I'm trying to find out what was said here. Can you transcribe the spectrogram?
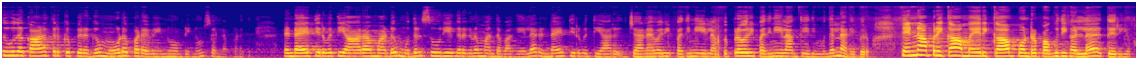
சூத காலத்திற்கு பிறகு மூடப்பட வேண்டும் அப்படின்னும் சொல்லப்படுது. ரெண்டாயிரத்தி இருபத்தி ஆறாம் ஆண்டு முதல் சூரிய கிரகணம் அந்த வகையில் ரெண்டாயிரத்தி இருபத்தி ஆறு ஜனவரி பதினேழாம் பிப்ரவரி பதினேழாம் தேதி முதல் நடைபெறும். தென்னாப்பிரிக்கா அமெரிக்கா போன்ற பகுதிகளில் தெரியும்.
